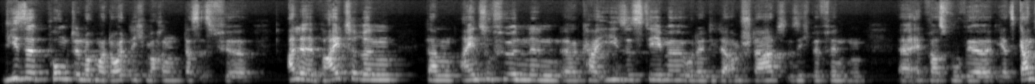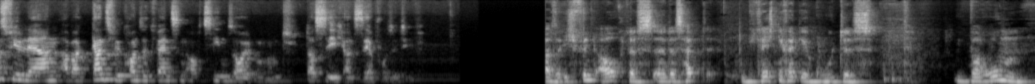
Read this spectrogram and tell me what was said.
diese Punkte nochmal deutlich machen, das ist für alle weiteren dann einzuführenden äh, KI-Systeme oder die da am Start sich befinden, etwas, wo wir jetzt ganz viel lernen, aber ganz viel Konsequenzen auch ziehen sollten. Und das sehe ich als sehr positiv. Also ich finde auch, dass äh, das hat, die Technik hat ihr Gutes. Warum?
